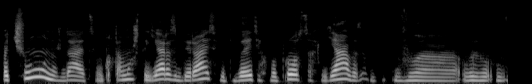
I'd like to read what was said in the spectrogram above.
Почему нуждаются? Ну, потому что я разбираюсь вот в этих вопросах. Я в, в, в,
